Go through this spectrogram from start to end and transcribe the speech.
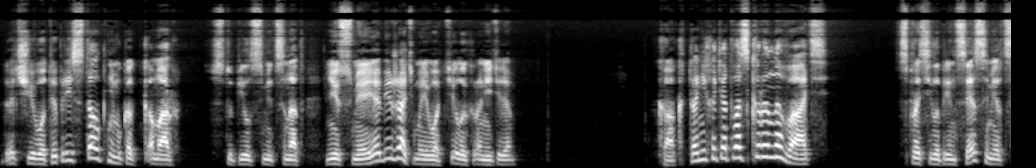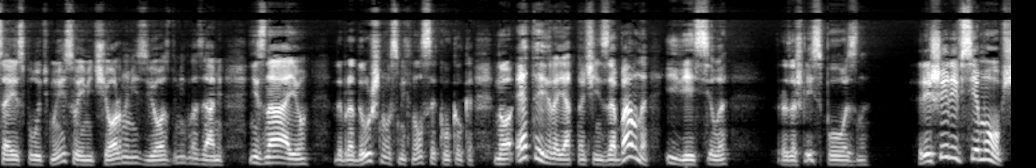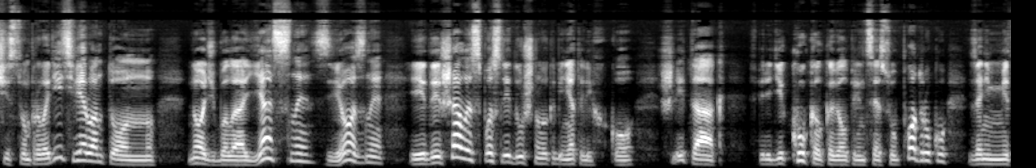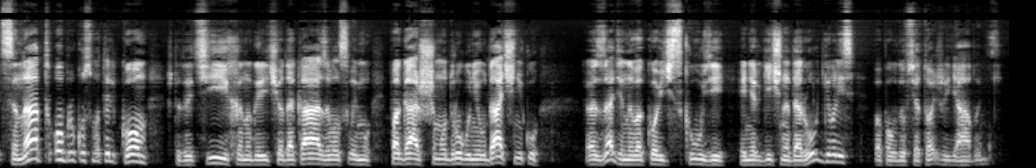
Да чего ты пристал к нему, как комар? — вступил меценат. — Не смей обижать моего телохранителя. — Как-то они хотят вас короновать, — спросила принцесса, мерцая из полутьмы своими черными звездами глазами. — Не знаю, — добродушно усмехнулся куколка, — но это, вероятно, очень забавно и весело. Разошлись поздно. Решили всем обществом проводить Веру Антонну — Ночь была ясная, звездная, и дышалась после душного кабинета легко. Шли так. Впереди куколка вел принцессу под руку, за ним меценат об руку с мотыльком, что-то тихо, но горячо доказывал своему погасшему другу-неудачнику, а сзади Новакович с Кузей энергично доругивались по поводу все той же яблоньки.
